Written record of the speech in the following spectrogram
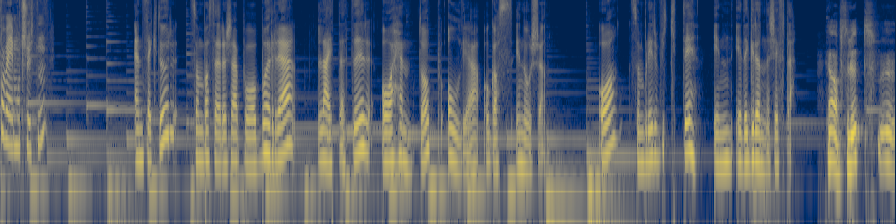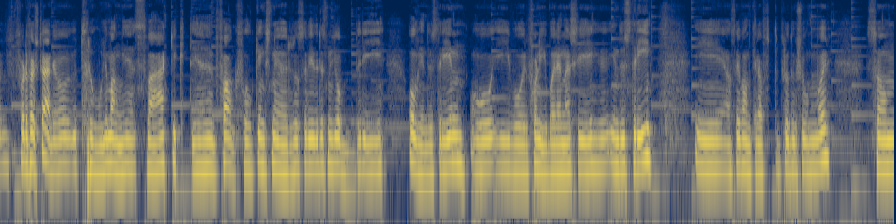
på vei mot slutten. En sektor som baserer seg på å bore, leite etter og hente opp olje og gass i Nordsjøen. Og som blir viktig inn i det grønne skiftet. Ja, absolutt. For det første er det jo utrolig mange svært dyktige fagfolk, ingeniører osv. som jobber i oljeindustrien og i vår fornybare energiindustri, i, altså i vannkraftproduksjonen vår, som,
